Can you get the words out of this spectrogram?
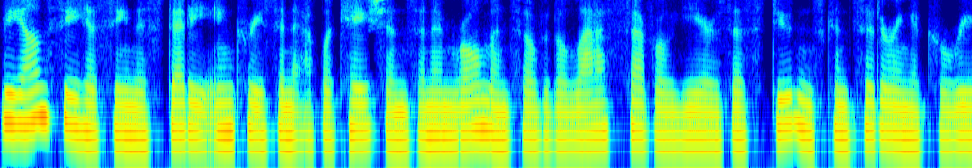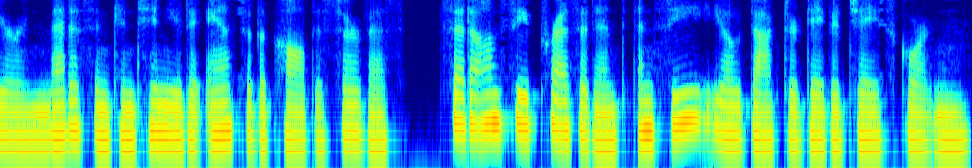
The AAMC has seen a steady increase in applications and enrollments over the last several years as students considering a career in medicine continue to answer the call to service, said AAMC President and CEO Dr. David J. Skorton.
